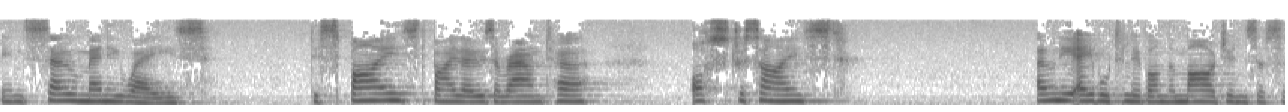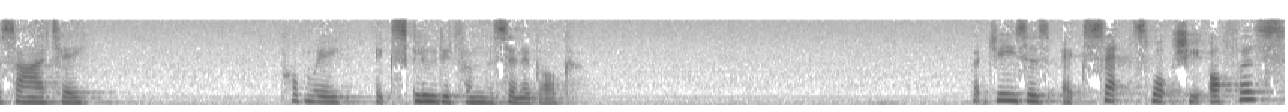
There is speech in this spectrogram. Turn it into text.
in so many ways, despised by those around her, ostracized, only able to live on the margins of society, probably excluded from the synagogue. But Jesus accepts what she offers.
